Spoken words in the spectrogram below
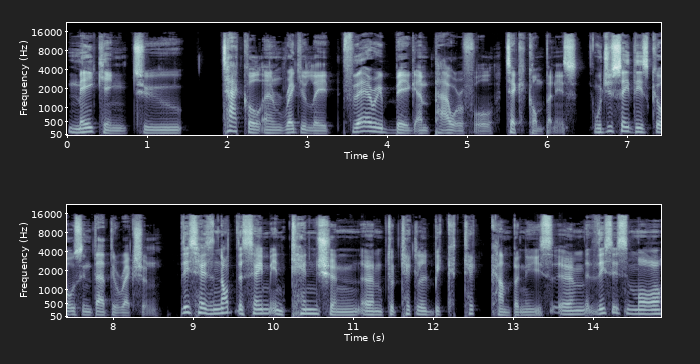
making to tackle and regulate very big and powerful tech companies. Would you say this goes in that direction? This has not the same intention um, to tackle big tech companies. Um, this is more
